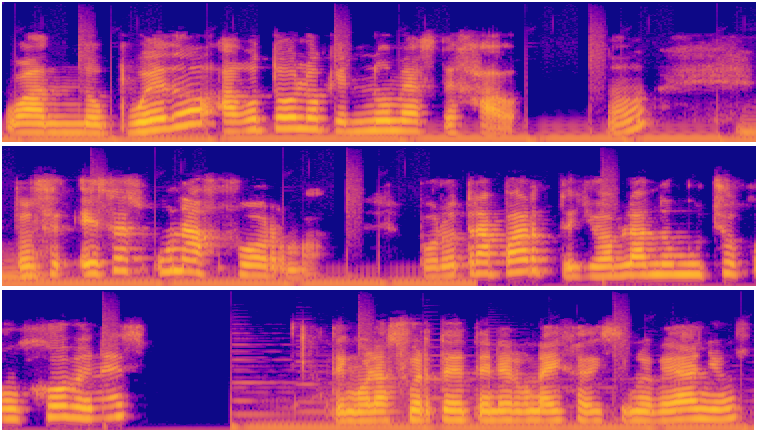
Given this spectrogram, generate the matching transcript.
cuando puedo hago todo lo que no me has dejado. ¿no? Mm. Entonces, esa es una forma. Por otra parte, yo hablando mucho con jóvenes, tengo la suerte de tener una hija de 19 años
